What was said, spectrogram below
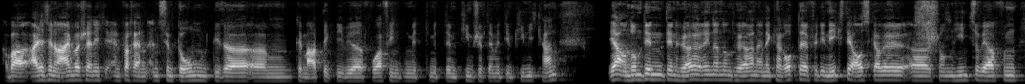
aber alles in allem wahrscheinlich einfach ein, ein Symptom dieser ähm, Thematik, die wir vorfinden mit, mit dem Teamchef, der mit dem Team nicht kann. Ja, und um den, den Hörerinnen und Hörern eine Karotte für die nächste Ausgabe äh, schon hinzuwerfen,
